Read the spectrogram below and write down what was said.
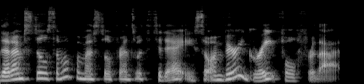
that I'm still, some of them I'm still friends with today. So I'm very grateful for that.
